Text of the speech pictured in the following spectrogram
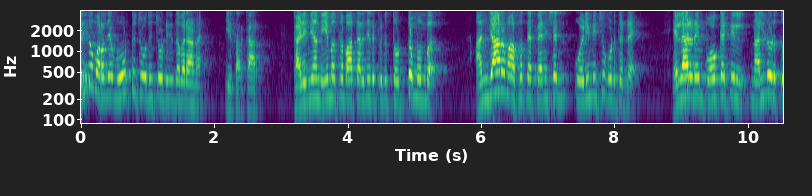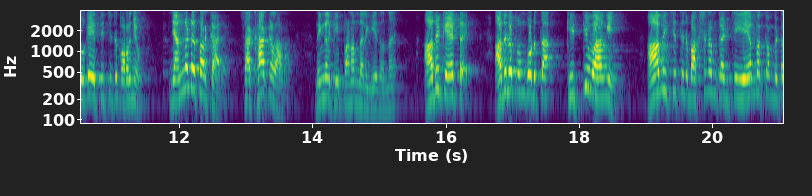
എന്ന് പറഞ്ഞ് വോട്ട് ചോദിച്ചുകൊണ്ടിരുന്നവരാണ് ഈ സർക്കാർ. കഴിഞ്ഞ നിയമസഭാ തെരഞ്ഞെടുപ്പിന് തൊട്ടു മുമ്പ് അഞ്ചാറ് മാസത്തെ പെൻഷൻ ഒരുമിച്ച് കൊടുത്തിട്ട് എല്ലാവരുടെയും പോക്കറ്റിൽ നല്ലൊരു തുക എത്തിച്ചിട്ട് പറഞ്ഞു ഞങ്ങളുടെ സർക്കാർ സഖാക്കളാണ് നിങ്ങൾക്ക് ഈ പണം നൽകിയതെന്ന്. അത് കേട്ട് അതിനൊപ്പം കൊടുത്ത കിറ്റ് വാങ്ങി ആവശ്യത്തിന് ഭക്ഷണം കഴിച്ച് ഏമ്പക്കം വിട്ട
